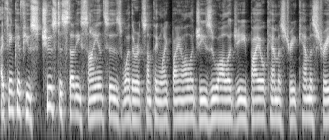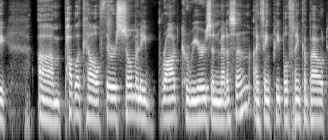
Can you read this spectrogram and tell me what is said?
I think if you choose to study sciences, whether it's something like biology, zoology, biochemistry, chemistry, um, public health, there are so many broad careers in medicine. I think people think about,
